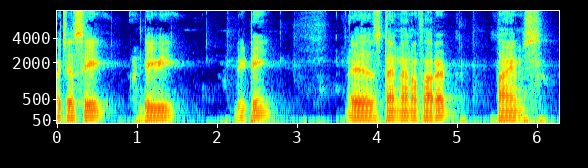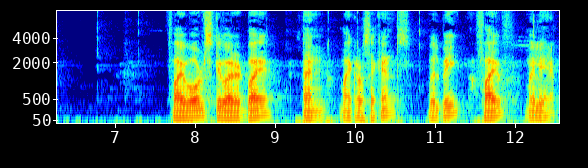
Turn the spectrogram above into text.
which is C dV dt is 10 nanofarad times 5 volts divided by 10 microseconds will be 5 milliamp.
